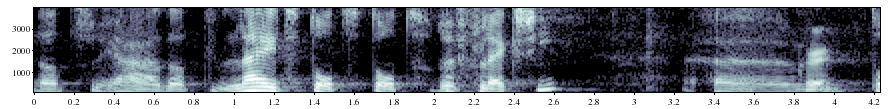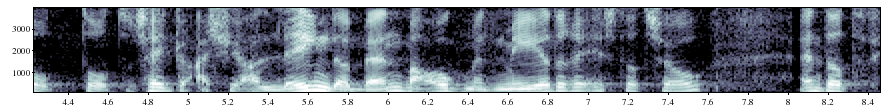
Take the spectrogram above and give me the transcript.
dat, ja, dat leidt tot, tot reflectie. Okay. tot, tot, zeker als je alleen daar bent, maar ook met meerdere is dat zo. En dat,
